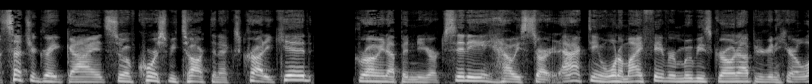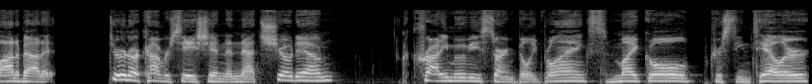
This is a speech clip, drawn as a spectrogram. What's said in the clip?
such a great guy. And so, of course, we talked the next Karate Kid, growing up in New York City, how he started acting. One of my favorite movies growing up. You're going to hear a lot about it during our conversation, and that's Showdown, a karate movie starring Billy Blanks, Michael, Christine Taylor,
